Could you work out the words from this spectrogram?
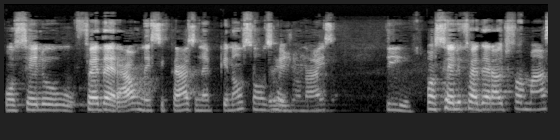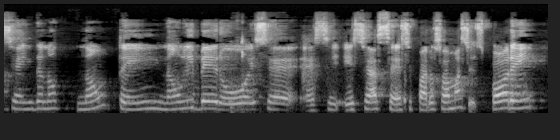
Conselho Federal nesse caso, né? Porque não são os é. regionais. Sim. O Conselho Federal de Farmácia ainda não, não tem, não liberou esse, esse, esse acesso para os farmacêuticos. Porém,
